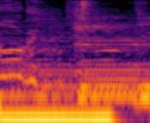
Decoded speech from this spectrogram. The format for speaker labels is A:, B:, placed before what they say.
A: Flug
